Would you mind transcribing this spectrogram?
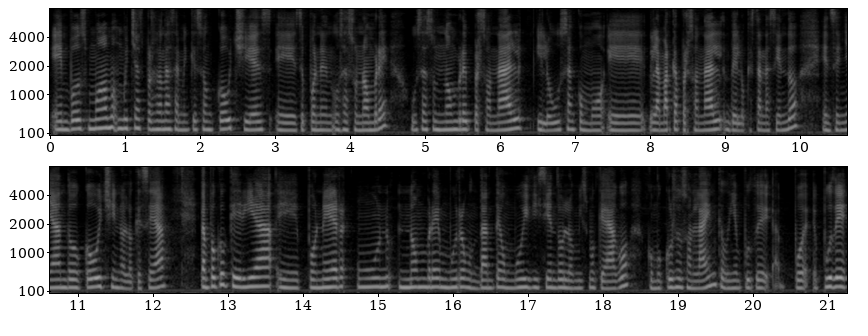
En Boss Mom muchas personas también que son coaches eh, se ponen, usa su nombre, usa su nombre personal y lo usan como la marca personal de lo que están haciendo, enseñando coaching o lo que sea. Quería eh, poner un nombre muy redundante o muy diciendo lo mismo que hago como cursos online, que bien pude, pude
